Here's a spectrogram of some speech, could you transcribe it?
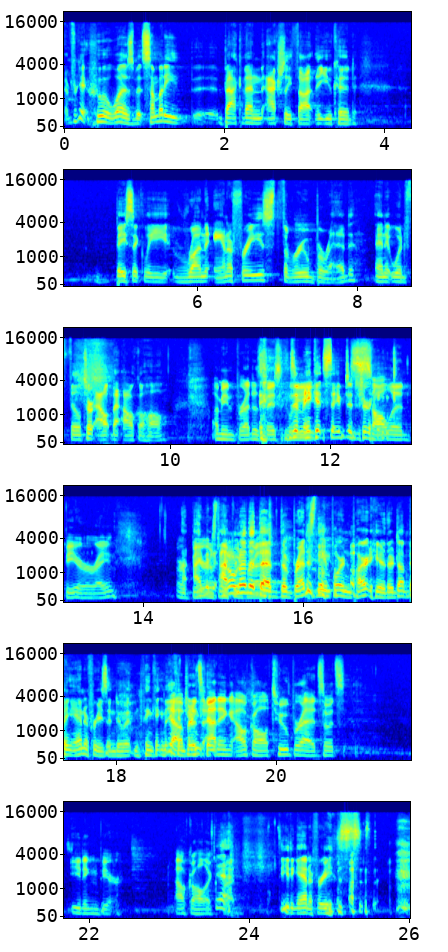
I forget who it was, but somebody uh, back then actually thought that you could basically run antifreeze through bread and it would filter out the alcohol. I mean, bread is basically to make it safe to drink. solid beer, right? Or beer I, mean, I don't know liquid that the, the bread is the important part here. They're dumping antifreeze into it and thinking they yeah, but it's it. adding alcohol to bread, so it's eating beer, alcoholic yeah, bread. it's eating antifreeze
